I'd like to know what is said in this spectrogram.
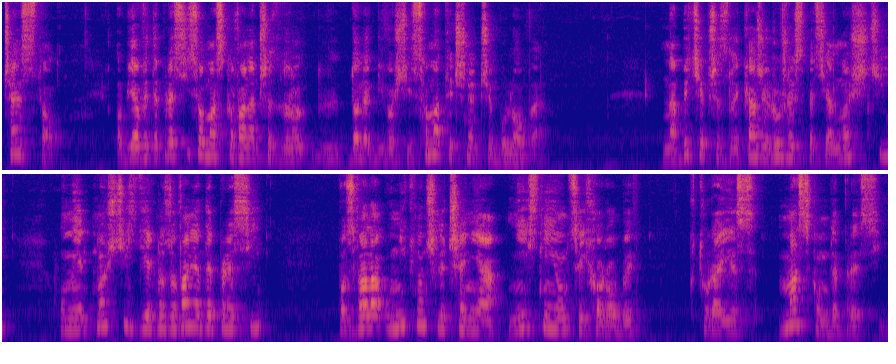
Często objawy depresji są maskowane przez do- dolegliwości somatyczne czy bólowe. Nabycie przez lekarzy różnych specjalności umiejętności zdiagnozowania depresji pozwala uniknąć leczenia nieistniejącej choroby, która jest maską depresji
